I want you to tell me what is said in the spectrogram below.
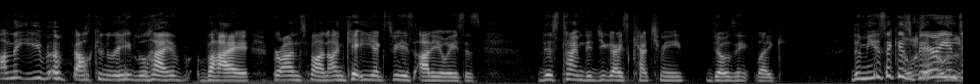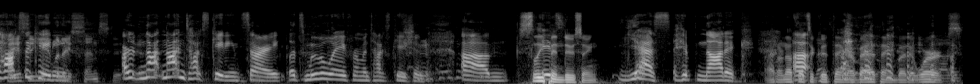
On the eve of Falconry live by Bronze Fawn on KEXP's Audio Oasis, this time did you guys catch me dozing? Like, the music is wasn't- I very wasn't facing you, intoxicating. but I sensed it, Or yeah. not not intoxicating. Sorry, let's move away from intoxication. Um, Sleep inducing. Yes, hypnotic. I don't know if that's a good thing or a bad thing, but it works.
